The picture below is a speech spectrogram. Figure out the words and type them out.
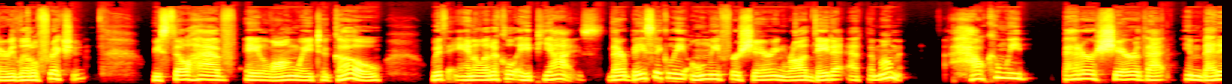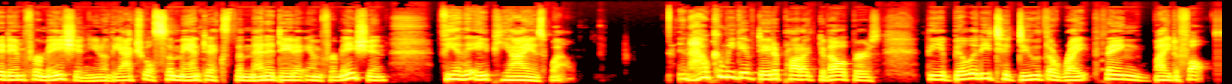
very little friction we still have a long way to go with analytical APIs. They're basically only for sharing raw data at the moment. How can we better share that embedded information, you know, the actual semantics, the metadata information via the API as well? And how can we give data product developers the ability to do the right thing by default?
